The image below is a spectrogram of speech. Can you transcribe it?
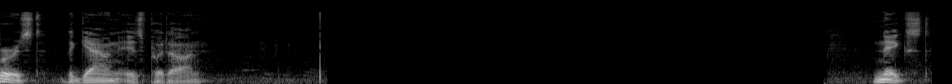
First, the gown is put on. Next,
